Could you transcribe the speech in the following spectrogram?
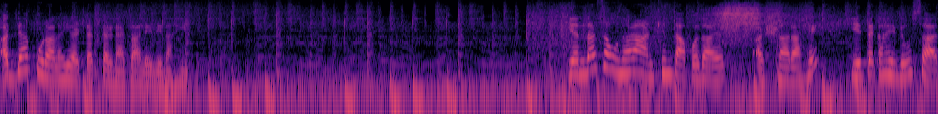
अद्याप कुणालाही अटक करण्यात आलेली नाही. यंदाचा उन्हाळा आणखीन तापदायक असणार आहे. येत्या काही दिवसात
